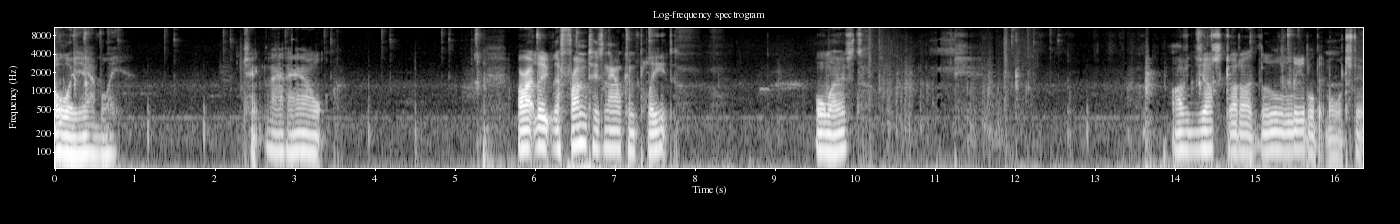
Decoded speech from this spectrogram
Oh yeah, boy. Check that out. Alright, Luke, the front is now complete. Almost. I've just got a little bit more to do.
